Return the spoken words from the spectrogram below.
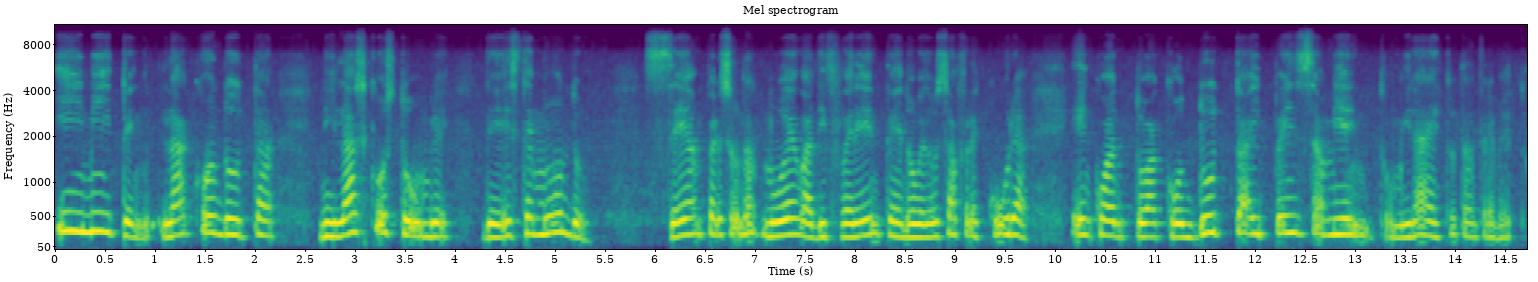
imiten la conducta ni las costumbres de este mundo. Sean personas nuevas, diferentes, novedosa frescura en cuanto a conducta y pensamiento. Mira esto tan tremendo.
